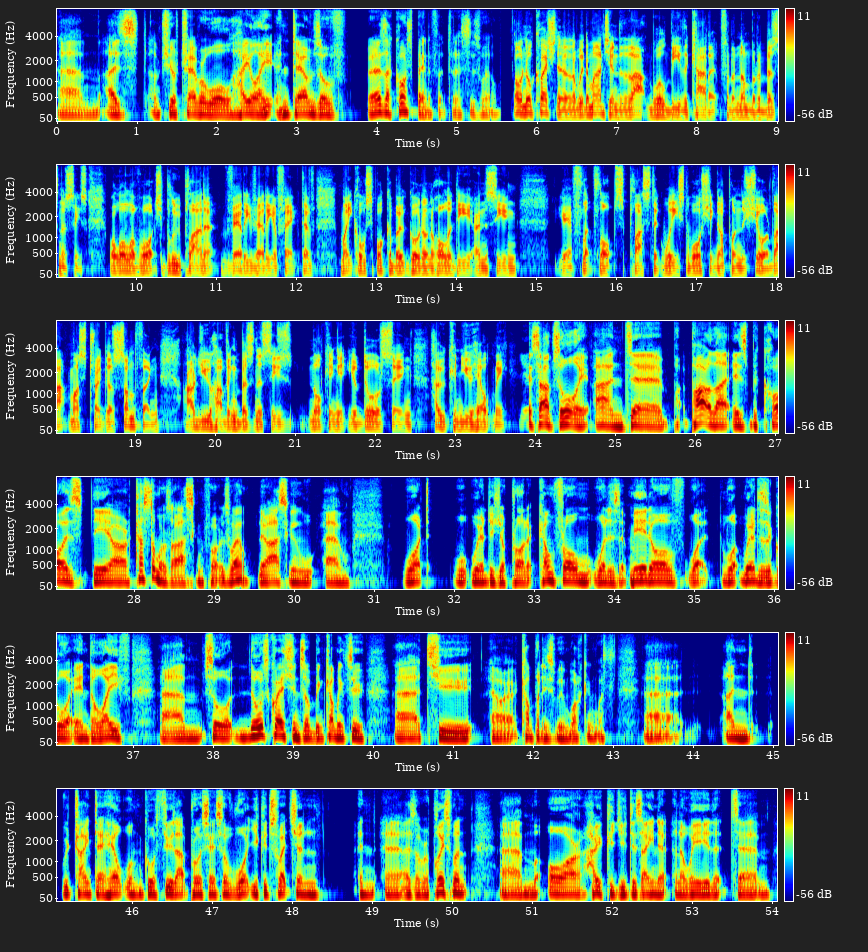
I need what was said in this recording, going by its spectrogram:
Um, as I'm sure Trevor will highlight in terms of there is a cost benefit to this as well. Oh, no question. And I would imagine that that will be the carrot for a number of businesses. We'll all have watched Blue Planet, very, very effective. Michael spoke about going on holiday and seeing yeah, flip flops, plastic waste washing up on the shore. That must trigger something. Are you having businesses knocking at your door saying, How can you help me? Yes, absolutely. And uh, p- part of that is because their customers are asking for it as well. They're asking, um, what where does your product come from? What is it made of? What, what where does it go at end of life? Um, so those questions have been coming through uh, to our companies we've been working with, uh, and we're trying to help them go through that process of what you could switch in. in uh, as a replacement, um, or how could you design it in a way that um,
